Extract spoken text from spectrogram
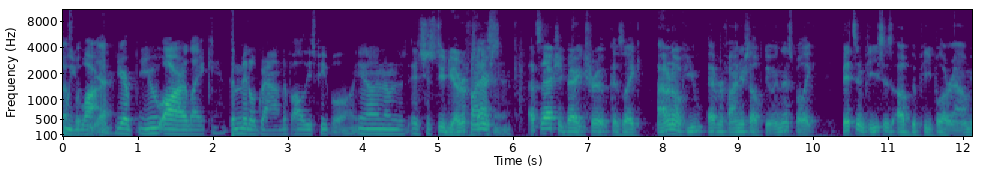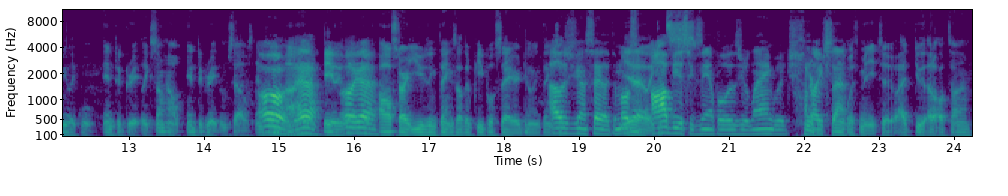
who That's you what- are. yeah. You're you are like the middle ground of all these people. You know, and it's just Dude, you ever find yourself? That's actually very true because, like, I don't know if you ever find yourself doing this, but like bits and pieces of the people around me, like, will integrate, like, somehow integrate themselves into Oh, my yeah. like, daily Oh, life. yeah. Like, I'll start using things other people say or doing things. I was just gonna say like the most Yeah, like, obvious example is your language. hundred Like percent with me too. I do that all the time.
